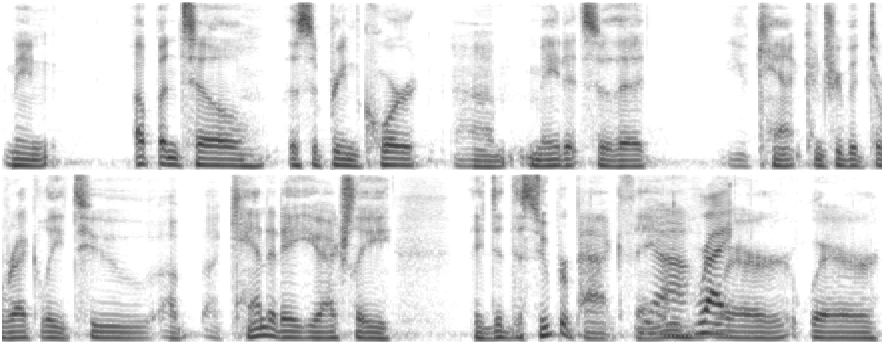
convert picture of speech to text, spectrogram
I mean, up until the Supreme Court um, made it so that you can't contribute directly to a, a candidate, you actually they did the super PAC thing, Yeah. Right. where where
